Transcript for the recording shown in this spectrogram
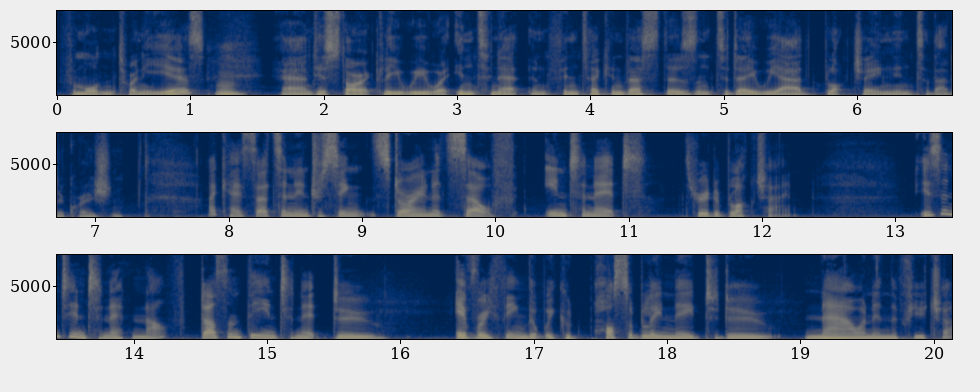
for more than 20 years. Mm. And historically, we were internet and fintech investors, and today we add blockchain into that equation. Okay, so that's an interesting story in itself. Internet through to blockchain. Isn't internet enough? Doesn't the internet do everything that we could possibly need to do now and in the future?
